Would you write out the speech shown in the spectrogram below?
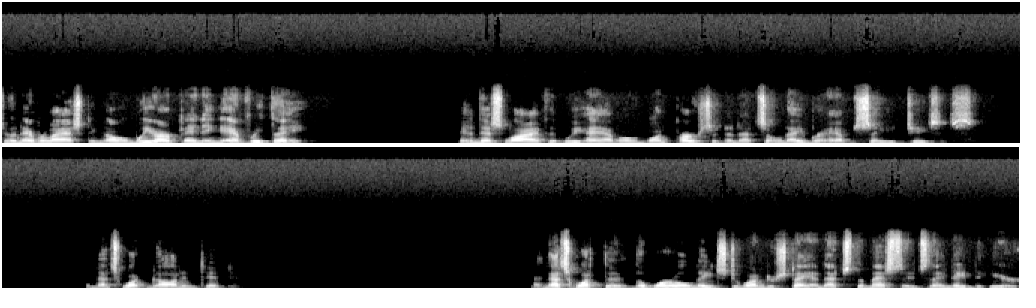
to an everlasting home. We are pinning everything in this life that we have on one person, and that's on Abraham's seed, Jesus. And that's what God intended. And that's what the, the world needs to understand. That's the message they need to hear.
